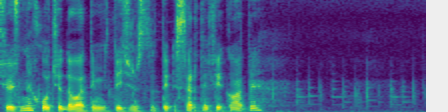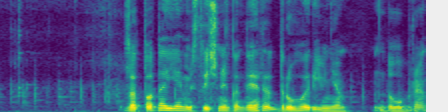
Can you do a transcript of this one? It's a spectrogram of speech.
Щось не хоче давати містичні сертифікати. Зато дає містичний контейнер другого рівня. Добре.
